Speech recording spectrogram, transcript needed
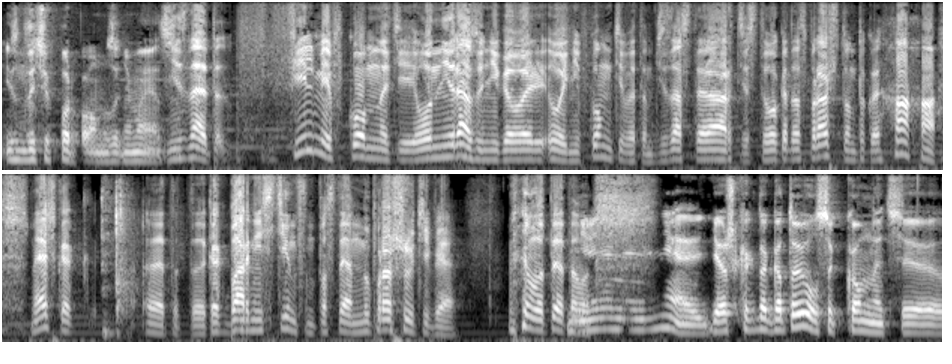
И до сих пор, по-моему, занимается. Не знаю, это в фильме в комнате он ни разу не говорит... Ой, не в комнате в этом, Disaster Artist. Его когда спрашивают, он такой, ха-ха. Знаешь, как этот, э, как Барни Стинсон постоянно, ну прошу тебя. вот это не, вот. Не-не-не, я же когда готовился к комнате,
